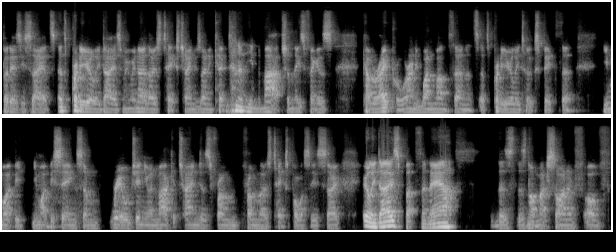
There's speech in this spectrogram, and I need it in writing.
But as you say, it's it's pretty early days. I mean, we know those tax changes only kicked in at the end of March, and these figures cover April. We're only one month in. It's it's pretty early to expect that you might be you might be seeing some real genuine market changes from from those tax policies. So early days, but for now, there's there's not much sign of of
